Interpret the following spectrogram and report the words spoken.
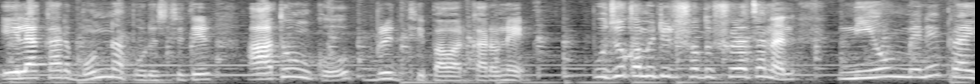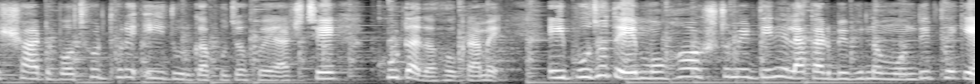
এলাকার বন্যা পরিস্থিতির আতঙ্ক বৃদ্ধি পাওয়ার কারণে। পুজো কমিটির সদস্যরা জানান, নিয়ম মেনে প্রায় ষাট বছর ধরে এই দুর্গাপুজো হয়ে আসছে খুঁটাদহ গ্রামে। এই পুজোতে মহা অষ্টমীর দিন এলাকার বিভিন্ন মন্দির থেকে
